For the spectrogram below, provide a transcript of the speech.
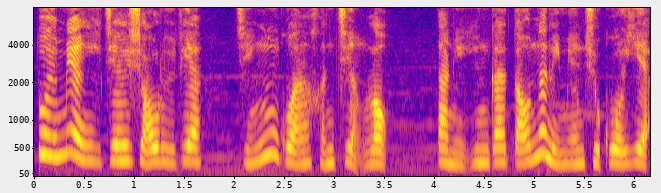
对面一间小旅店尽管很简陋，但你应该到那里面去过夜。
